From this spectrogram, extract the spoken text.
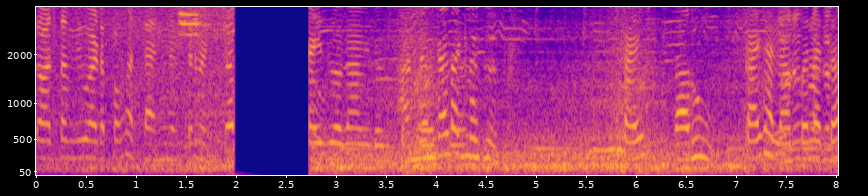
तर आता मी वडापाव खाता आणि नंतर भेटतो. काहीच बघा आम्ही अंड्यान काय? दारू. काय खाल्लं आपण आता?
